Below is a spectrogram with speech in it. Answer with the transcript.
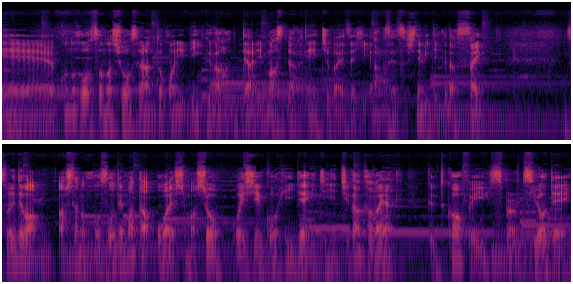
えー、この放送の詳細欄のところにリンクが貼ってあります。楽天市場へぜひアクセスしてみてください。それでは明日の放送でまたお会いしましょう。美味しいコーヒーで一日が輝く。Good Coffee Sparks Your Day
